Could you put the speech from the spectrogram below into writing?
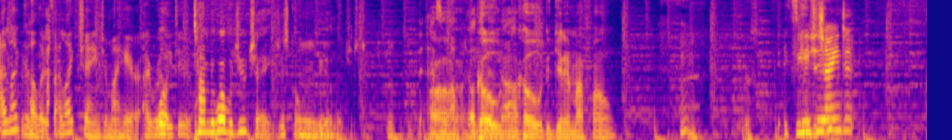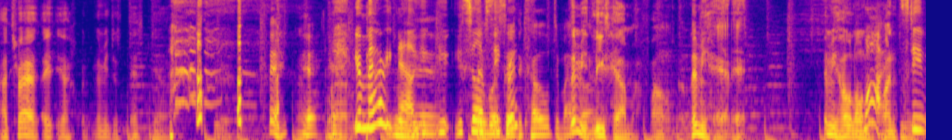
I like colors. I like change in my hair. I really What- do. Mm. Tommy, what would you change? It's gonna be real interesting. That's Uh, what I want. code, the the obvious. code to get in my phone. Mm. Just, Do Excuse you need to you? change it? I tried. yeah, let me just. That's, yeah. You're married now. Yeah. You, you you still have That boy secrets. the code to my Let me phone. at least have my phone though. Let me have that. Let me hold on Why? to one thing. Steve,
